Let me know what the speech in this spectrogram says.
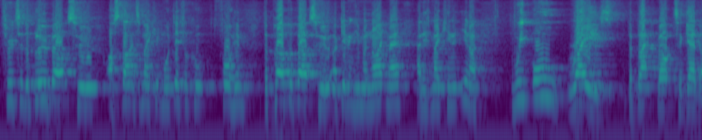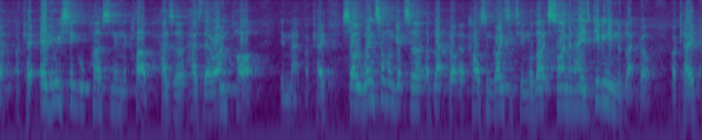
through to the blue belts who are starting to make it more difficult for him, the purple belts who are giving him a nightmare and he's making it, you know, we all raise the black belt together, okay? Every single person in the club has, a, has their own part in that, okay? So when someone gets a, a black belt at Carlson Gracie team, although it's Simon Hayes giving him the black belt, okay,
